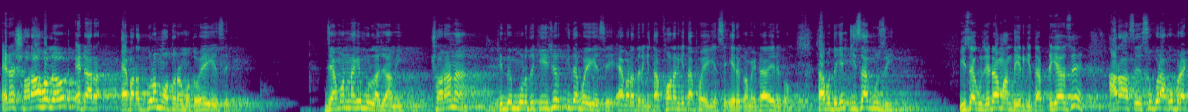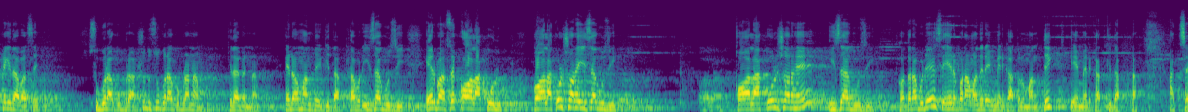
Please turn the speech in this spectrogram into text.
এটা সরা হলেও এটার এবারতগুলো মতনের মতো হয়ে গেছে। যেমন নাকি মোল্লা জামি। ছড়া না? কিন্তু মূলত কি হিসেবে কিতাব হয়ে গেছে এবারাদের কিতাব, ফোনের কিতাব হয়ে গেছে, এরকম এটা, এরকম। তারপর দেখেন ইসা গুজি। ইসা গুজি এটা মান্তিকের কিতাব, ঠিক আছে? আরও আছে সুকুরা কুবরা, একটা কিতাব আছে। সুকুরা কুবরা, শুধু সুকুরা কুবরা নাম, কিতাবের নাম। এটাও মান্তিকের কিতাব। তারপর ইসা গুজি এরপর আছে কল আকুল কল আকুল সরহে ইসা গুজি কল আকুল সরহে ইসা গুজি কথাটা বুঝে গেছে? এরপর আমাদের এম এর কাতুল মান্তিক, এম এর কাত কিতাবটা। আচ্ছা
